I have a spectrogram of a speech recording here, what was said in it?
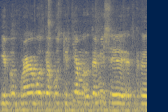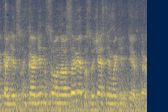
и проработка узких тем комиссии э, координа- координационного совета с участием архитекторов.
